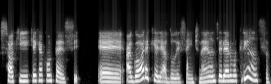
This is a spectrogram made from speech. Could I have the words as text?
só que o que, que acontece? É, agora que ele é adolescente, né? Antes ele era uma criança.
